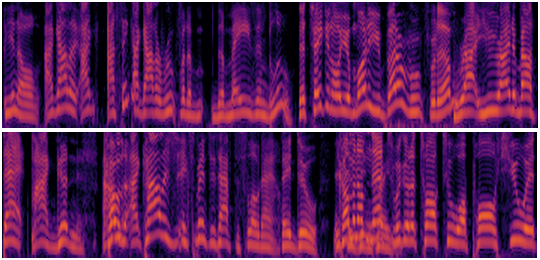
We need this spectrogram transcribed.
you know, I gotta, I, I think I gotta root for the the maize and blue. They're taking all your money. You better root for them. Right, you right about that. My goodness, I Come- I, college expenses have to slow down. They do. It's Coming up next, crazy. we're going to talk to uh, Paul Hewitt,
